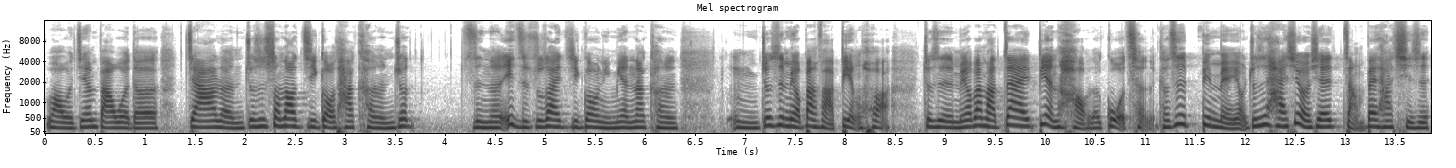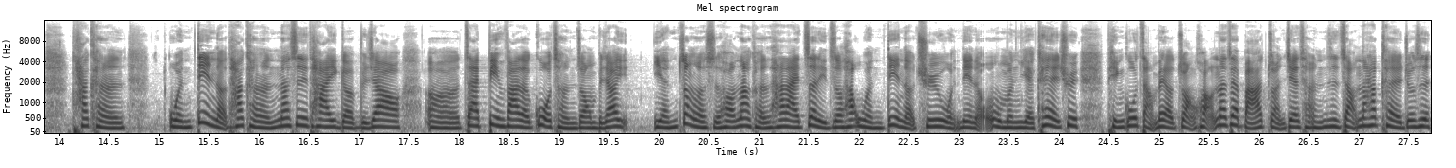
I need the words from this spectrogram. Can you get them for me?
哇，我今天把我的家人就是送到机构，他可能就只能一直住在机构里面，那可能。嗯，就是没有办法变化，就是没有办法再变好的过程。可是并没有，就是还是有些长辈，他其实他可能稳定了，他可能那是他一个比较呃，在病发的过程中比较严重的时候，那可能他来这里之后，他稳定了，趋于稳定了，我们也可以去评估长辈的状况，那再把他转介成日照，那他可以就是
